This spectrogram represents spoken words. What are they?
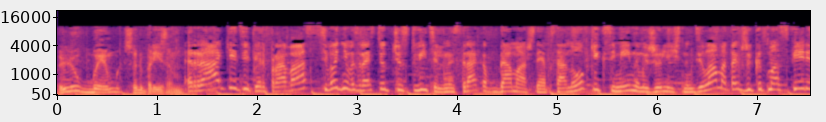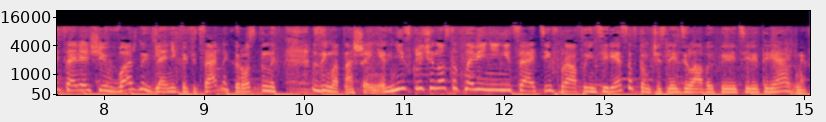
любым сюрпризам. Раки, теперь про вас. Сегодня возрастет чувствительность раков к домашней обстановке, к семейным и жилищным делам, а также к атмосфере, царящей в важных для них официальных и родственных взаимоотношениях. Не исключено столкновение инициатив, прав и интересов, в том числе деловых и территориальных.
